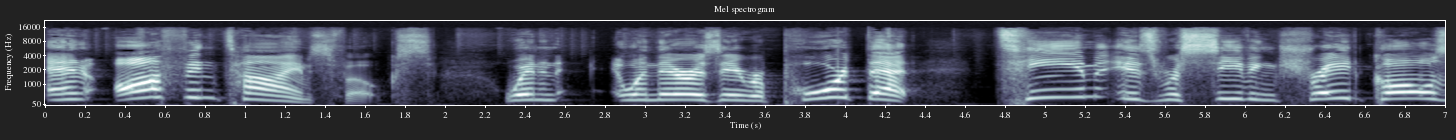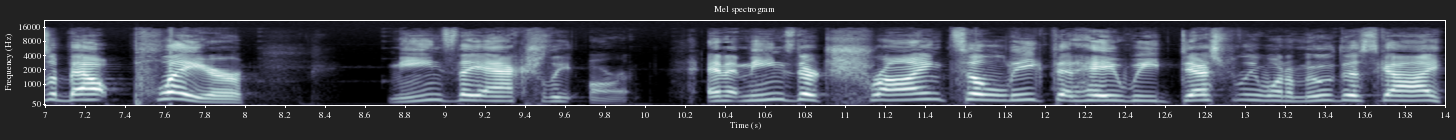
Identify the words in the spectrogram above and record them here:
And oftentimes, folks, when, when there is a report that team is receiving trade calls about player, means they actually aren't. And it means they're trying to leak that, hey, we desperately want to move this guy.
